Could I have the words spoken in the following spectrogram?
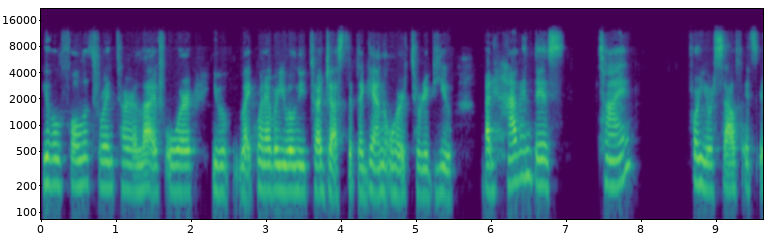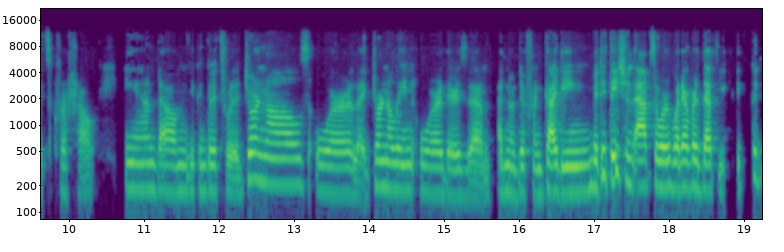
You will follow through entire life or you will, like whenever you will need to adjust it again or to review. But having this time for yourself it's it's crucial. And um, you can do it through the journals or like journaling or there's um, i don't know different guiding meditation apps or whatever that you, it could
